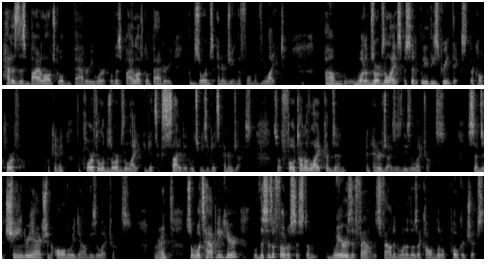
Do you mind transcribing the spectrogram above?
How does this biological battery work? Well, this biological battery absorbs energy in the form of light. Um, what absorbs the light? Specifically, these green things. They're called chlorophyll. Okay, the chlorophyll absorbs the light and gets excited, which means it gets energized. So a photon of light comes in and energizes these electrons, sends a chain reaction all the way down these electrons. All right. So what's happening here? Well, this is a photosystem. Where is it found? It's found in one of those I call them little poker chips.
